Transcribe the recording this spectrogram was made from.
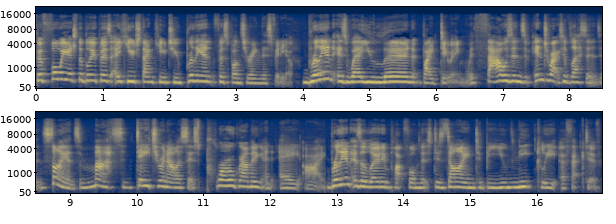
Before we get to the bloopers, a huge thank you to Brilliant for sponsoring this video. Brilliant is where you learn by doing, with thousands of interactive lessons in science maths data analysis, programming and AI. Brilliant is a learning platform that's designed to be uniquely effective.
